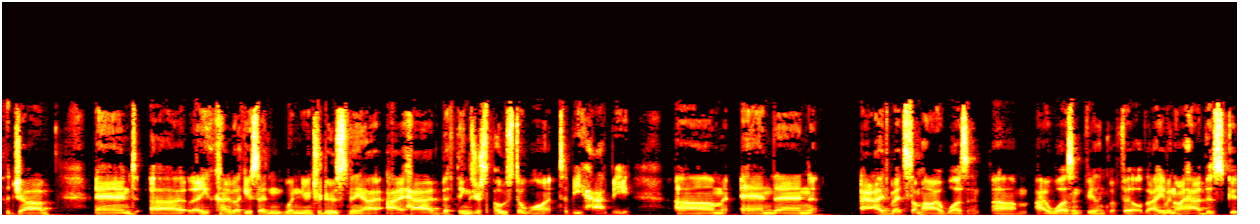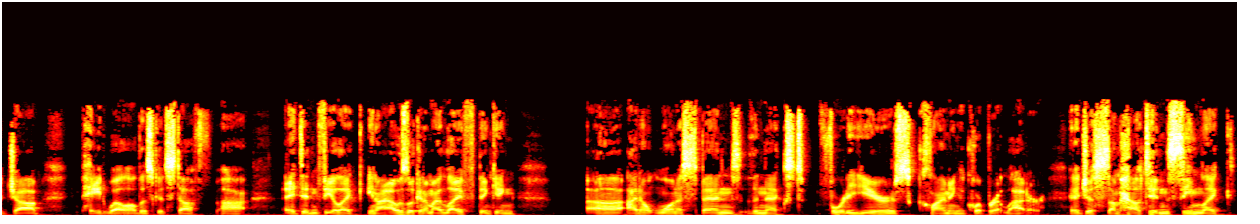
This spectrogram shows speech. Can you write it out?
the job. And uh, like, kind of like you said when you introduced me, I, I, had the things you're supposed to want to be happy. Um, and then I, but somehow I wasn't. Um, I wasn't feeling fulfilled. I, even though I had this good job, paid well, all this good stuff, uh, it didn't feel like, you know, I was looking at my life thinking, uh, I don't want to spend the next 40 years climbing a corporate ladder. It just somehow didn't seem like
